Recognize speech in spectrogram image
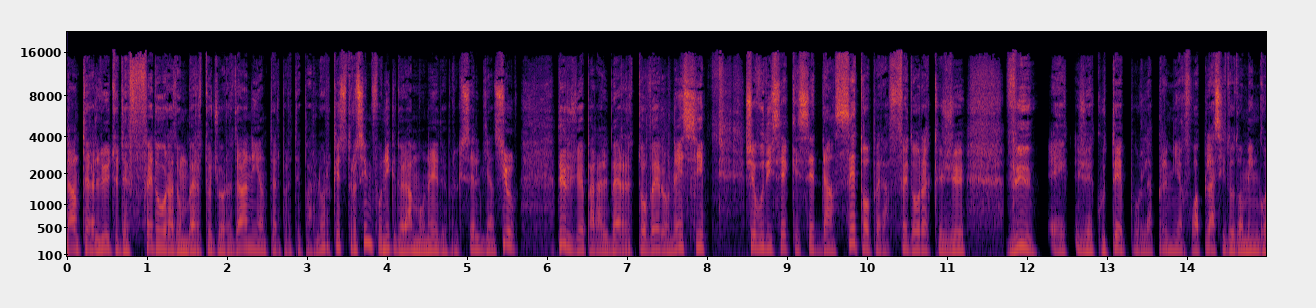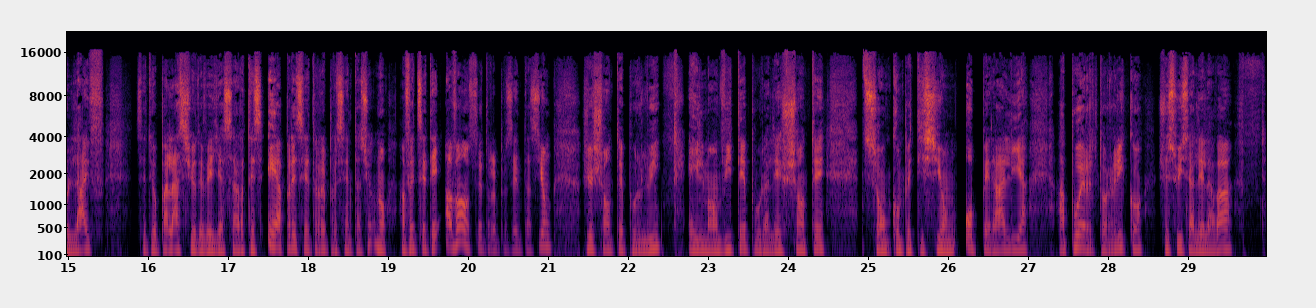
L'interlude de Fedora d'Umberto Giordani, interprété par l'Orchestre symphonique de la Monnaie de Bruxelles, bien sûr, dirigé par Alberto Veronesi. Je vous disais que c'est dans cette opéra Fedora que j'ai vu et j'ai écouté pour la première fois Placido Domingo live c'était au Palacio de Bellas Artes. Et après cette représentation, non, en fait, c'était avant cette représentation, je chantais pour lui et il m'a invité pour aller chanter son compétition Operalia à Puerto Rico. Je suis allé là-bas.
